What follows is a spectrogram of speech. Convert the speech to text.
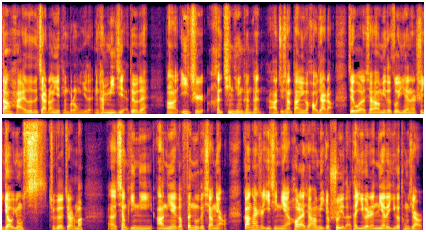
当孩子的家长也挺不容易的你看米姐对不对？啊一直很勤勤恳恳啊就想当一个好家长。结果小小米的作业呢是要用这个叫什么呃橡皮泥啊捏一个愤怒的小鸟刚开始一起捏后来小小米就睡了他一个人捏了一个通宵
